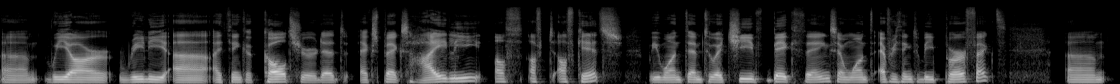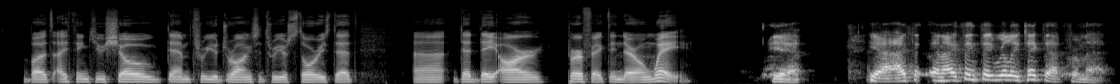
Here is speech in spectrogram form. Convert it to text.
um, we are really, uh, I think, a culture that expects highly of, of of kids. We want them to achieve big things and want everything to be perfect. Um, but I think you show them through your drawings and through your stories that uh, that they are perfect in their own way. Yeah, Yeah, I th- and I think they really take that from that.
